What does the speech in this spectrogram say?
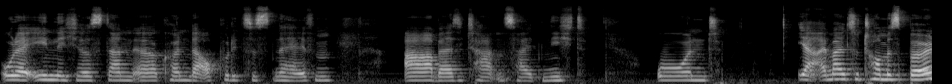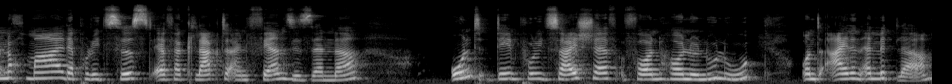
Oder ähnliches? Dann äh, können da auch Polizisten helfen. Aber sie taten es halt nicht. Und ja, einmal zu Thomas Byrne nochmal, der Polizist. Er verklagte einen Fernsehsender und den Polizeichef von Honolulu und einen Ermittler.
